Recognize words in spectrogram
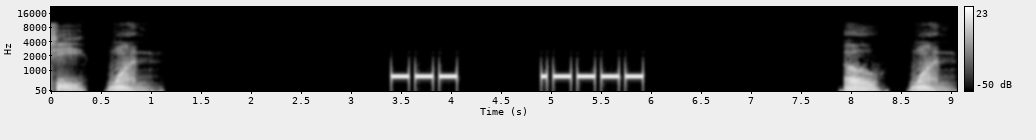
T, 1. O, 1.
